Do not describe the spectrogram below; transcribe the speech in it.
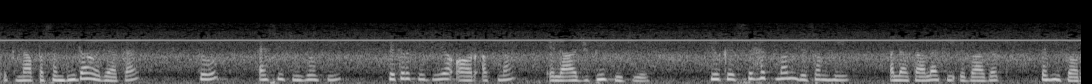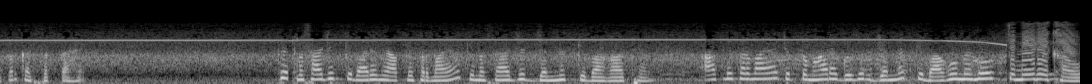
ایک ناپسندیدہ ہو جاتا ہے، تو ایسی چیزوں کی فکر کیجیے اور اپنا علاج بھی کیجیے کیونکہ صحت مند جسم ہی اللہ تعالی کی عبادت صحیح طور پر کر سکتا ہے۔ پھر مساجد کے بارے میں آپ نے فرمایا کہ مساجد جنت کے باغات ہیں۔ آپ نے فرمایا جب تمہارا گزر جنت کے باغوں میں ہو تو میرے کھاؤ،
